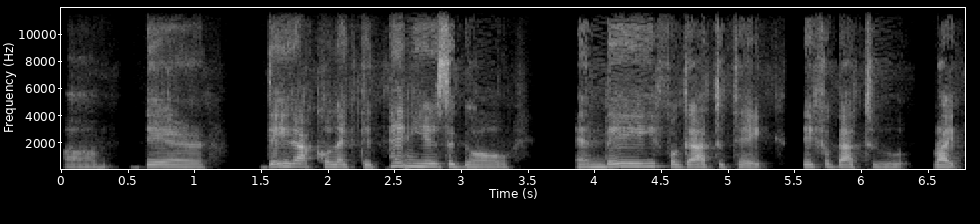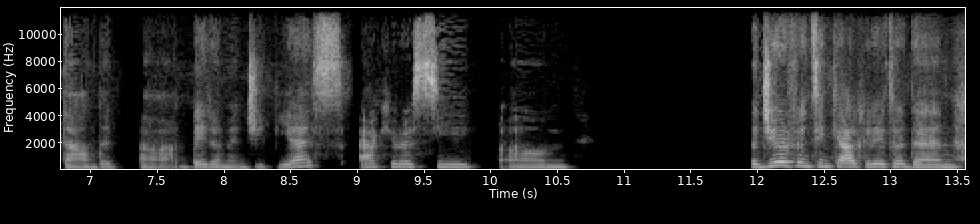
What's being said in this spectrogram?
um, their data collected 10 years ago and they forgot to take they forgot to write down the uh, datum and GPS accuracy. Um, the georeferencing calculator then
